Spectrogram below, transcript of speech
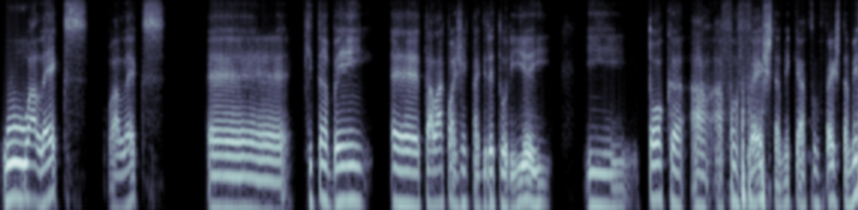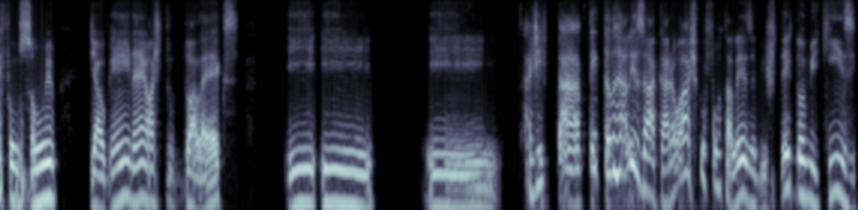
O Alex, o Alex, é, que também está é, tá lá com a gente na diretoria e, e toca a, a FanFest também, que a FanFest também foi um sonho de alguém, né? Eu acho do, do Alex. E, e, e, a gente está tentando realizar, cara. Eu acho que o Fortaleza, bicho, desde 2015,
